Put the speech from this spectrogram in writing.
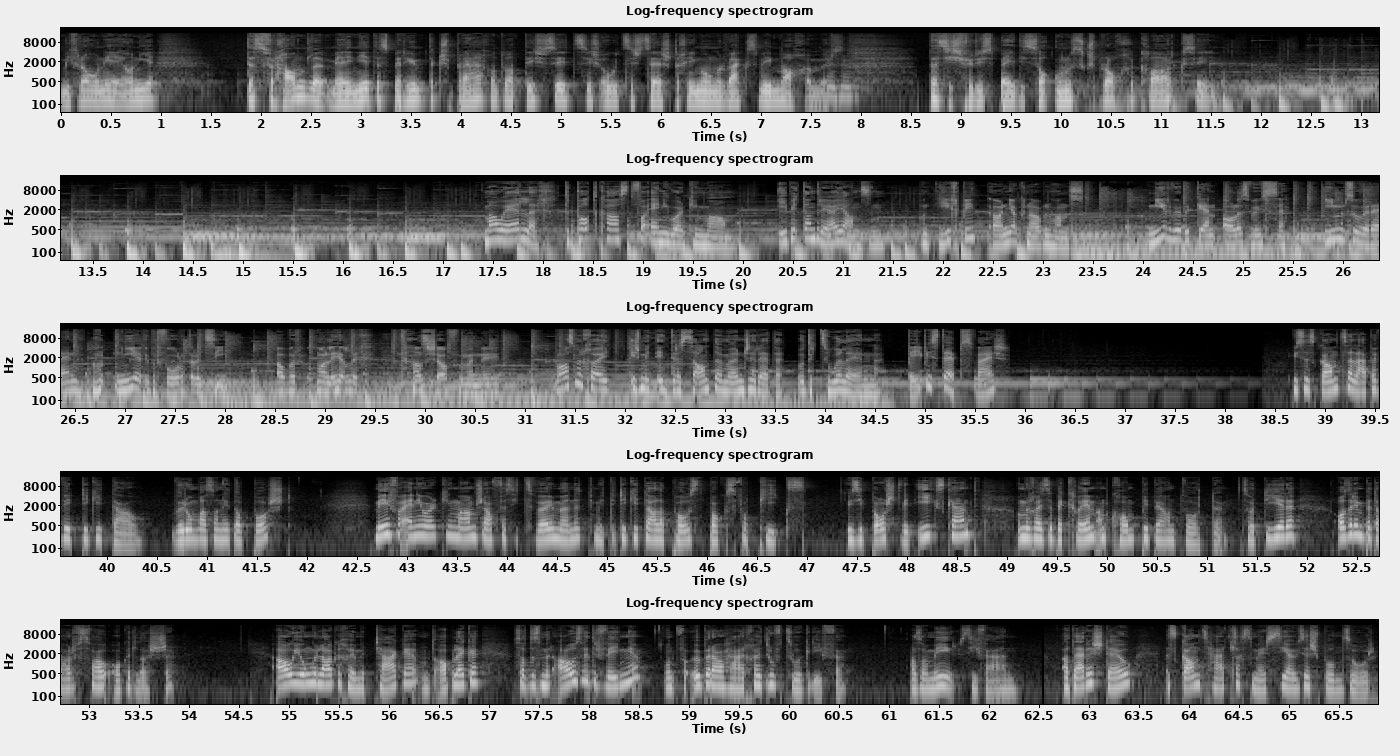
Meine Frau und ich haben auch nie das Verhandeln, wir haben nie das berühmte Gespräch, wo du am Tisch sitzt, oh, jetzt ist das erste Kind unterwegs, wie machen wir es? Mhm. Das ist für uns beide so unausgesprochen klar gewesen. Mal ehrlich, der Podcast von Any Working Mom. Ich bin Andrea Jansen. Und ich bin Anja Knabenhans. Wir würden gerne alles wissen, immer souverän und nie überfordert sein. Aber mal ehrlich, das schaffen wir nicht. Was wir können, ist mit interessanten Menschen reden oder dazulernen. Baby Steps, weisst Unser ganzes Leben wird digital. Warum also nicht auch Post? Wir von Any Working Mom arbeiten seit zwei Monaten mit der digitalen Postbox von Peaks. Unsere Post wird eingescannt und wir können sie bequem am Kompi beantworten, sortieren oder im Bedarfsfall auch löschen. Alle Unterlagen können wir taggen und ablegen, sodass wir alles wieder finden und von überall her darauf zugreifen können. Also wir sind Fan. An dieser Stelle ein ganz herzliches Merci an unseren Sponsor.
